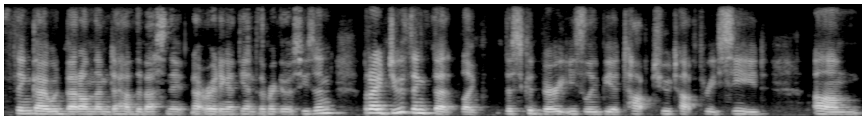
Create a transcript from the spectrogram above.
think I would bet on them to have the best net rating at the end of the regular season, but I do think that like this could very easily be a top two, top three seed. Um,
